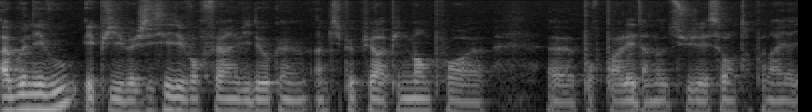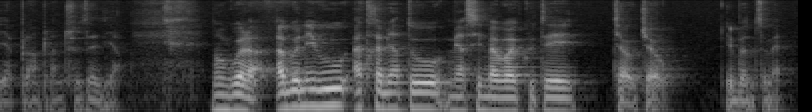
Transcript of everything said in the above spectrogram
Abonnez-vous et puis bah, j'essaie de vous refaire une vidéo quand même un petit peu plus rapidement pour, pour parler d'un autre sujet sur l'entrepreneuriat. Il y a plein plein de choses à dire. Donc voilà, abonnez-vous, à très bientôt. Merci de m'avoir écouté. Ciao, ciao et bonne semaine.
